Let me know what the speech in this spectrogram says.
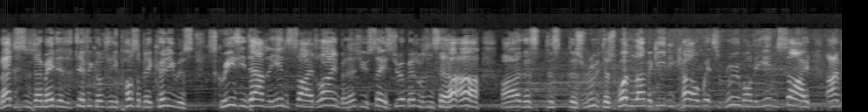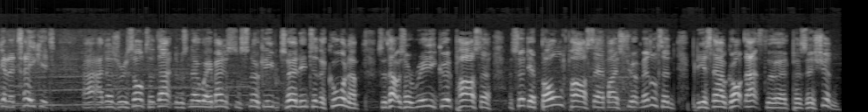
Madison's made it as difficult as he possibly could. He was squeezing down the inside line, but as you say, Stuart Middleton said, "Ah, uh, uh, there's there's there's, room, there's one Lamborghini car with room on the inside. I'm going to take it." Uh, and as a result of that, there was no way Madison Snow could even turn into the corner. So that was a really good pass, a, certainly a bold pass there by Stuart Middleton. But he has now got that third position.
